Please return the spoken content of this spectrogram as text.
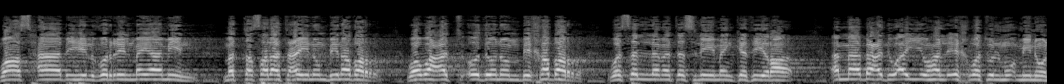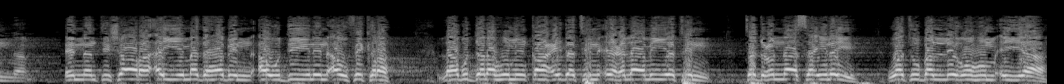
وأصحابه الغر الميامين ما اتصلت عين بنظر ووعت أذن بخبر وسلم تسليما كثيرا. أما بعد أيها الإخوة المؤمنون إن انتشار أي مذهب أو دين أو فكرة لا بد له من قاعدة إعلامية تدعو الناس إليه وتبلغهم إياه.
